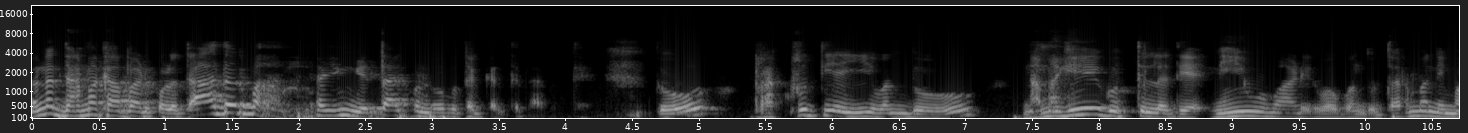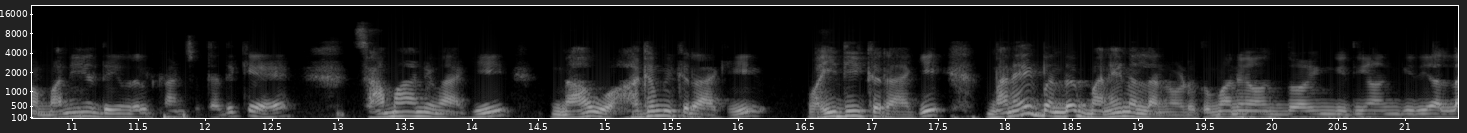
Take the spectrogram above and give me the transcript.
ಅನ್ನ ಧರ್ಮ ಕಾಪಾಡ್ಕೊಳ್ಳುತ್ತೆ, ಆ ಧರ್ಮ ಹಿಂಗೆ ಎತ್ತಾಕೊಂಡು ಹೋಗತಕ್ಕಂಥದ್ದಾಗುತ್ತೆ. ಸೊ ಪ್ರಕೃತಿಯ ಈ ಒಂದು ನಮಗೇ ಗೊತ್ತಿಲ್ಲದೆ ನೀವು ಮಾಡಿರುವ ಒಂದು ಧರ್ಮ ನಿಮ್ಮ ಮನೆಯ ದೇವರಲ್ಲಿ ಕಾಣಿಸುತ್ತೆ. ಅದಕ್ಕೆ ಸಾಮಾನ್ಯವಾಗಿ ನಾವು ಆಗಮಿಕರಾಗಿ, ವೈದಿಕರಾಗಿ ಮನೆಗೆ ಬಂದಾಗ ಮನೇನಲ್ಲ ನೋಡೋದು. ಮನೆ ಒಂದು ಹಿಂಗಿದೆಯೋ ಹಂಗಿದೆಯಾ ಅಲ್ಲ.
